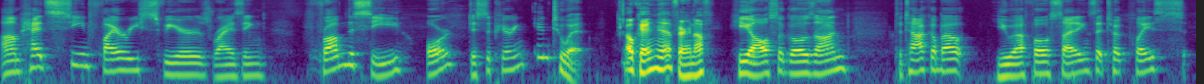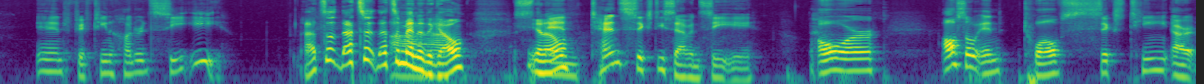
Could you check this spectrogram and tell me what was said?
um, had seen fiery spheres rising from the sea or disappearing into it. Okay. Yeah. Fair enough. He also goes on to talk about UFO sightings that took place in 1500 CE. That's a that's a that's a minute ago. You know. in 1067 CE, or also in 1216, or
